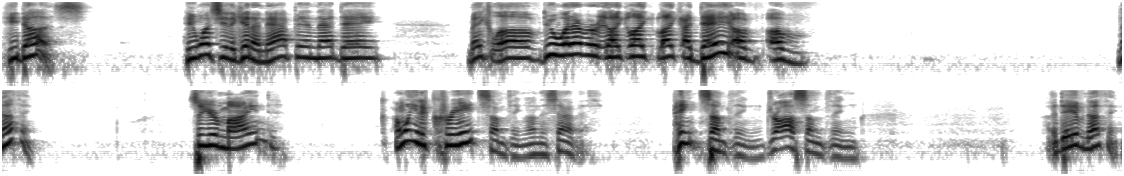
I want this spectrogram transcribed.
He does. He wants you to get a nap in that day, make love, do whatever, like like like a day of of nothing. So your mind I want you to create something on the Sabbath. Paint something, draw something. A day of nothing.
